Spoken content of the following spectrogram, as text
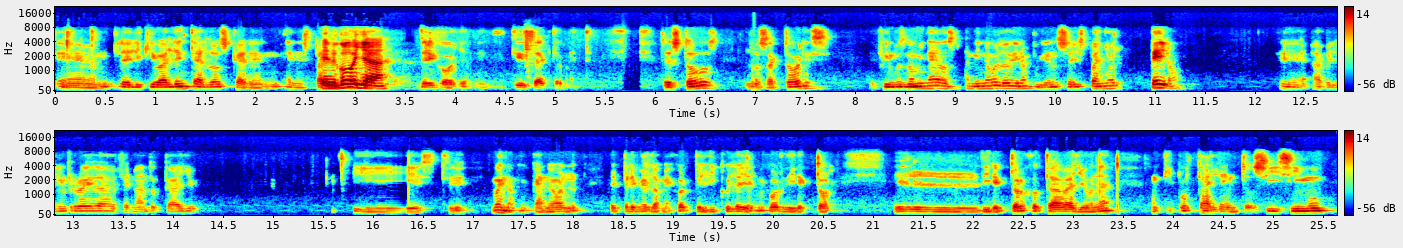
em, el equivalente al Oscar en, en España. El Goya. Del Goya, exactamente. Entonces todos los actores fuimos nominados. A mí no me lo dieron porque yo no soy español, pero eh, Abelín Rueda, Fernando Cayo, y este, bueno, ganó el, premio a la mejor película y el mejor director el director J. Bayona, un tipo talentosísimo,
